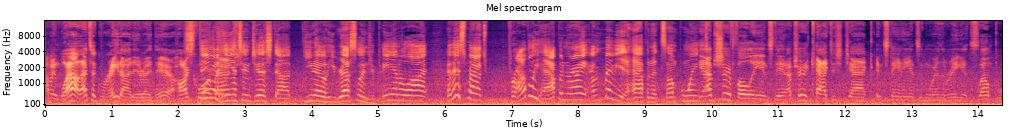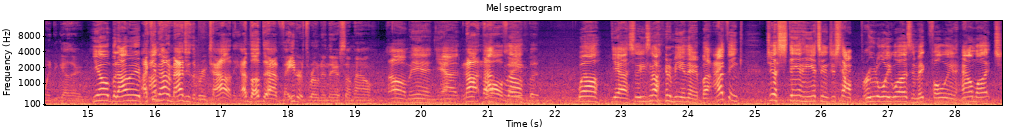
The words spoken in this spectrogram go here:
I mean, wow, that's a great idea right there. Hardcore Stan match. Hansen just, uh, you know, he wrestled in Japan a lot, and this match probably happened, right? Uh, Maybe it happened at some point. Yeah, I'm sure Foley and Stan. I'm sure Cactus Jack and Stan Hansen were in the ring at some point together. You know, but I'm. I cannot imagine the brutality. I'd love to have Vader thrown in there somehow. Oh man, yeah. Not in the Not- Hall of well, Fame, but Well, yeah. So he's not going to be in there, but I think just Stan Hansen, just how brutal he was, and Mick Foley, and how much,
